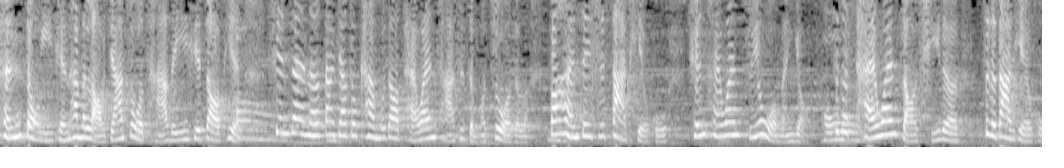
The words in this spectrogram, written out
陈董以前他们老家做茶的一些照片。现在呢，大家都看不到台湾茶是怎么做的了，包含这只大铁壶，全台湾只有我们有这个台湾早期的这个大铁壶。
